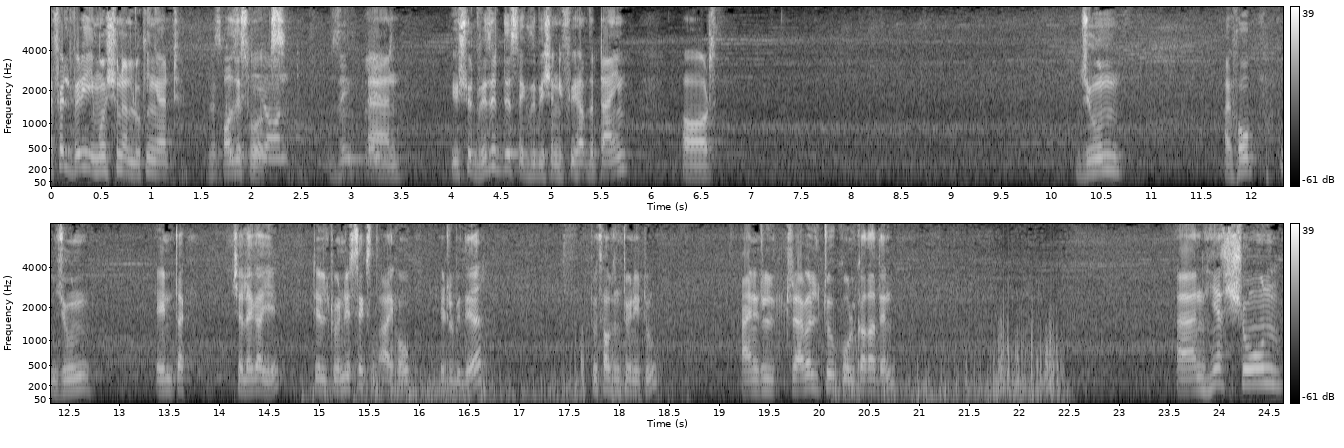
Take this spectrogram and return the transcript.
आई फेल्ट वेरी इमोशनल लुकिंग एट ऑल दिस वर्क एंड you should visit this exhibition if you have the time or जून आई होप जून एंड तक चलेगा ये टिल ट्वेंटी सिक्स आई होप इट विल बी देयर टू थाउजेंड ट्वेंटी टू एंड इट विल ट्रैवल टू कोलकाता देन and he has shown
